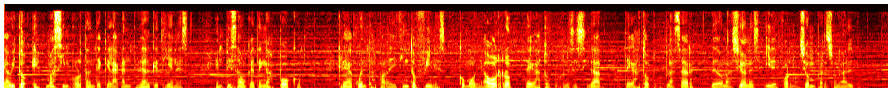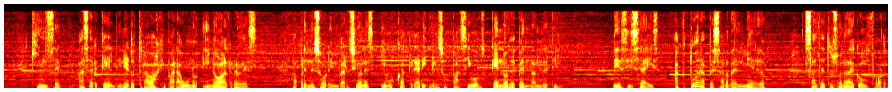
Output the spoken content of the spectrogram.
Este hábito es más importante que la cantidad que tienes. Empieza aunque tengas poco. Crea cuentas para distintos fines, como de ahorro, de gastos por necesidad, de gasto por placer, de donaciones y de formación personal. 15. Hacer que el dinero trabaje para uno y no al revés. Aprende sobre inversiones y busca crear ingresos pasivos que no dependan de ti. 16. Actuar a pesar del miedo. Sal de tu zona de confort.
